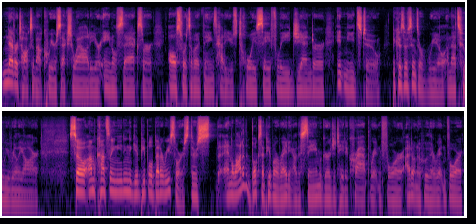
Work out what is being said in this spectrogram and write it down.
Never talks about queer sexuality or anal sex or all sorts of other things, how to use toys safely, gender. It needs to because those things are real and that's who we really are. So I'm constantly needing to give people a better resource. There's and a lot of the books that people are writing are the same regurgitated crap written for I don't know who they're written for,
